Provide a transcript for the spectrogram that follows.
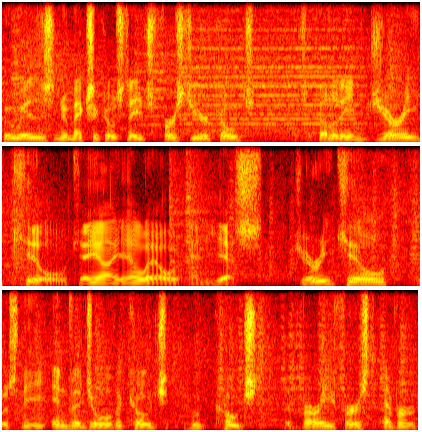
Who is New Mexico State's first year coach? It's a fellow named Jerry Kill, K I L L, and yes, Jerry Kill was the individual, the coach, who coached the very first ever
